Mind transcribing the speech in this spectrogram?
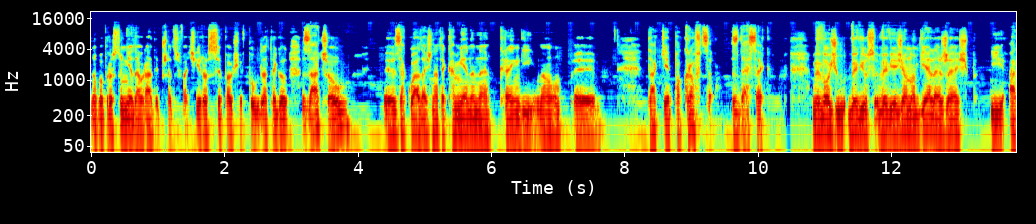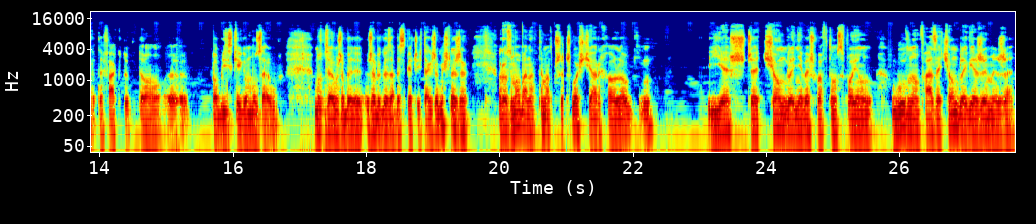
no po prostu nie dał rady przetrwać i rozsypał się w pół. Dlatego zaczął e, zakładać na te kamienne kręgi no, e, takie pokrowce z desek. Wywoził, wywiózł, wywieziono wiele rzeźb i artefaktów do pobliskiego muzeum, muzeum żeby, żeby go zabezpieczyć. Także myślę, że rozmowa na temat przyszłości archeologii jeszcze ciągle nie weszła w tą swoją główną fazę. Ciągle wierzymy, że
